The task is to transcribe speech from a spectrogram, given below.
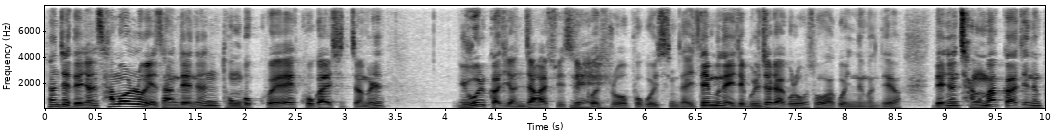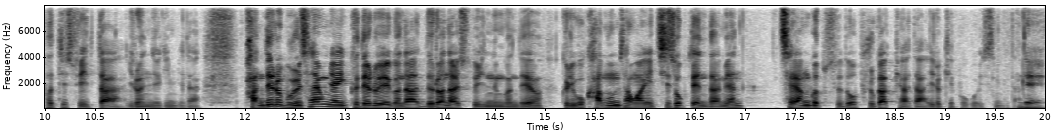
현재 내년 3월로 예상되는 동복호의 고갈 시점을 6월까지 연장할 수 있을 네. 것으로 보고 있습니다. 이 때문에 이제 물절약을 호소하고 있는 건데요. 내년 장마까지는 버틸 수 있다 이런 얘기입니다. 반대로 물 사용량이 그대로이거나 늘어날 수도 있는 건데요. 그리고 가뭄 상황이 지속된다면 제한급수도 불가피하다 이렇게 보고 있습니다. 네.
